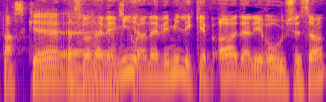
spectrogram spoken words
Parce que. Parce qu'on avait mis, on avait mis l'équipe A dans les Rouges, c'est ça?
